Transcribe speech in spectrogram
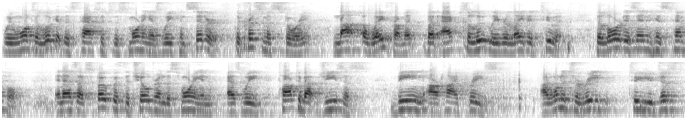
We want to look at this passage this morning as we consider the Christmas story, not away from it, but absolutely related to it. The Lord is in his temple. And as I spoke with the children this morning, and as we talked about Jesus being our high priest, I wanted to read to you just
